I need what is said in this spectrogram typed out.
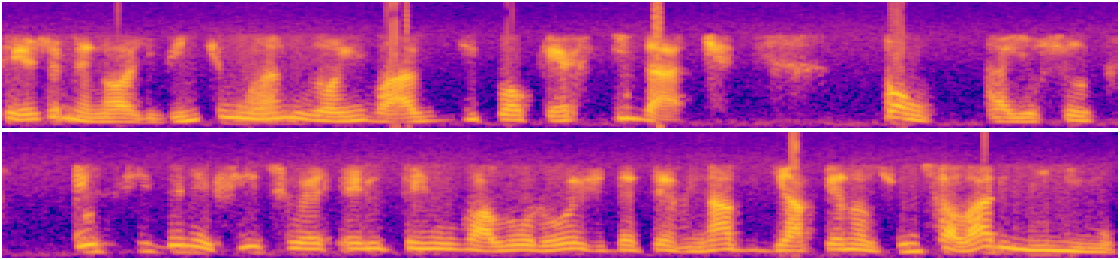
seja menor de 21 anos ou inválido de qualquer idade. Bom, o esse benefício ele tem um valor hoje determinado de apenas um salário mínimo.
